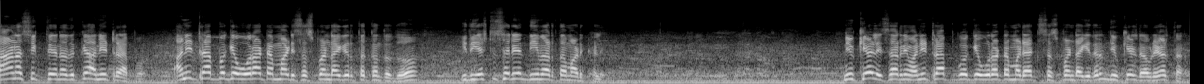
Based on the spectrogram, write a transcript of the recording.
ಕಾರಣ ಸಿಕ್ತೆ ಅನ್ನೋದಕ್ಕೆ ಹನಿ ಟ್ರ್ಯಾಪು ಹನಿ ಟ್ರ್ಯಾಪ್ ಬಗ್ಗೆ ಹೋರಾಟ ಮಾಡಿ ಸಸ್ಪೆಂಡ್ ಆಗಿರ್ತಕ್ಕಂಥದ್ದು ಇದು ಎಷ್ಟು ಸರಿ ಅಂತ ನೀವು ಅರ್ಥ ಮಾಡ್ಕೊಳ್ಳಿ. ನೀವು ಕೇಳಿ ಸರ್ ನೀವು ಅನಿ ಟ್ರಾಪ್ಗೆ ಹೋಗಿ ಹೋರಾಟ ಮಾಡಿ ಯಾಕೆ ಸಸ್ಪೆಂಡ್ ಆಗಿದ್ರೆ ಅಂತ ನೀವು ಕೇಳ್ರಿ ಅವ್ರು ಹೇಳ್ತಾರೆ.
